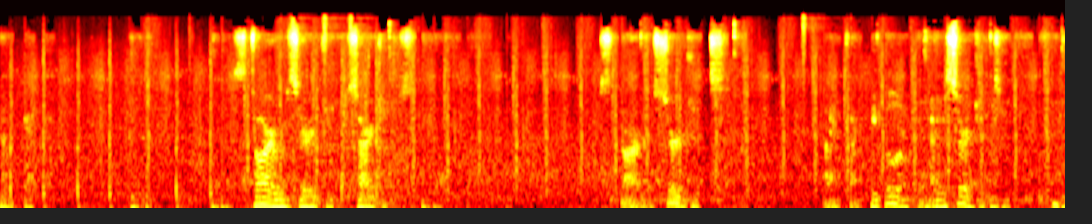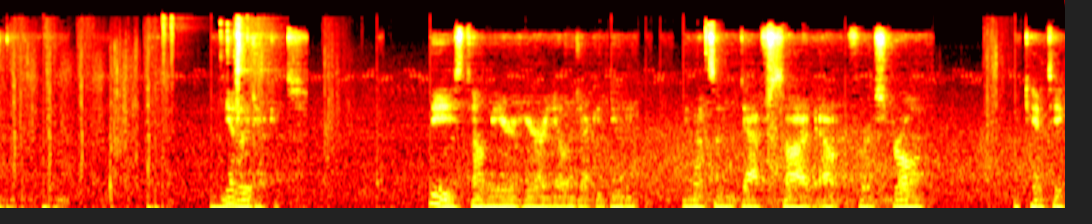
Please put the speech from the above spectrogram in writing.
I. Storm Sergeant, Sergeants. Star Surgeons. I've got people looking. I'm a surgeon. Yellow Jackets. Please tell me you're here on Yellow Jacket duty. You're not some daft sod out for a stroll. I can't take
